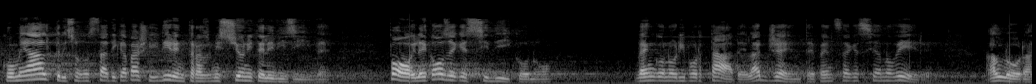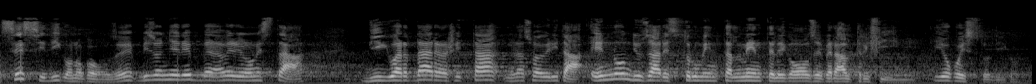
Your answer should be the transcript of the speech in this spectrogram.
come altri sono stati capaci di dire in trasmissioni televisive. Poi le cose che si dicono vengono riportate, la gente pensa che siano vere. Allora, se si dicono cose, bisognerebbe avere l'onestà di guardare la città nella sua verità e non di usare strumentalmente le cose per altri fini. Io questo dico.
